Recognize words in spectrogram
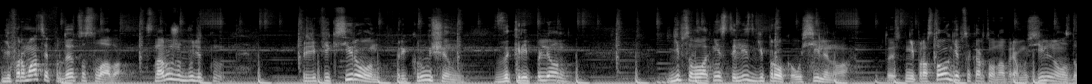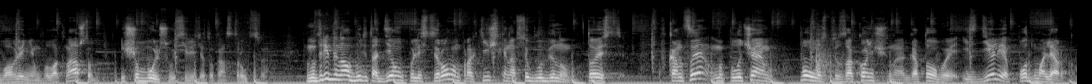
деформация поддается слабо. Снаружи будет прификсирован, прикручен, закреплен гипсоволокнистый лист гипрока усиленного. То есть не простого гипсокартона, а прям усиленного с добавлением волокна, чтобы еще больше усилить эту конструкцию. Внутри пенал будет отделан полистиролом практически на всю глубину. То есть в конце мы получаем полностью законченное, готовое изделие под малярку.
